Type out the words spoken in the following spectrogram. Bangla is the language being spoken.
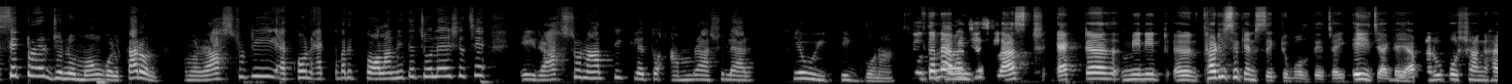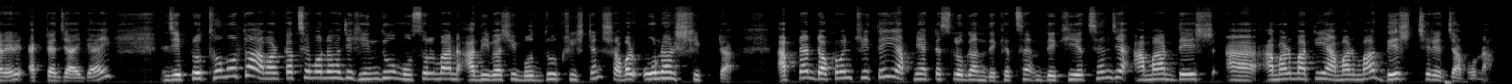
সেক্টরের জন্য মঙ্গল। কারণ আমার রাষ্ট্রটি এখন একেবারে তলানিতে চলে এসেছে। এই রাষ্ট্র না টিকলে তো আমরা আসলে আর কেউই টিকবো না। সুলতানা আমি জাস্ট লাস্ট একটা মিনিট থার্টি সেকেন্ডস একটু বলতে চাই। এই জায়গায় আপনার উপসংহারের একটা জায়গায় যে প্রথমত আমার কাছে মনে হয় যে হিন্দু মুসলমান আদিবাসী বৌদ্ধ খ্রিস্টান সবার ওনারশিপটা আপনার ডকুমেন্টারিতেই আপনি একটা স্লোগান দেখেছেন দেখিয়েছেন যে আমার দেশ আমার মাটি আমার মা দেশ ছেড়ে যাব না।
